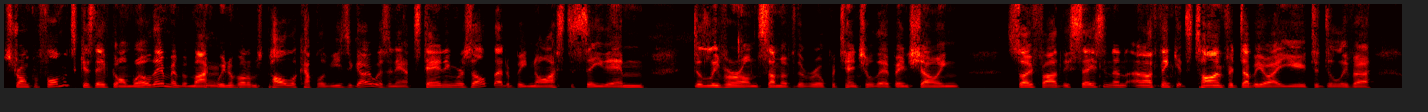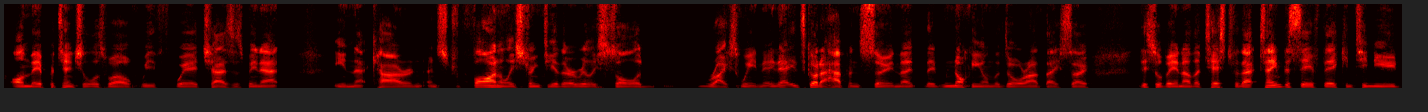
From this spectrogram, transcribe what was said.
strong performance because they've gone well there. Remember Mark Mm. Winterbottom's pole a couple of years ago was an outstanding result. That'd be nice to see them deliver on some of the real potential they've been showing so far this season. And, and I think it's time for WAU to deliver on their potential as well with where Chaz has been at in that car and, and st- finally string together a really solid race win. It, it's got to happen soon. They, they're knocking on the door, aren't they? So this will be another test for that team to see if their continued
